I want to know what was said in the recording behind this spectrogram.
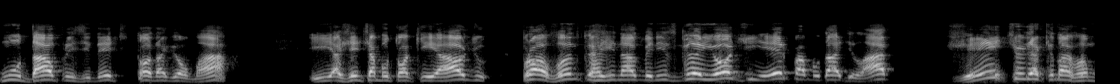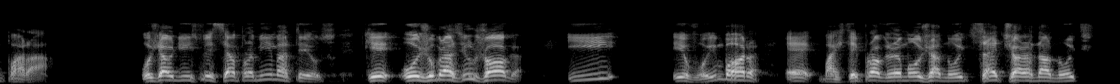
mudar o presidente, toda Guilmar. E a gente já botou aqui áudio provando que o Reginaldo Benítez ganhou dinheiro para mudar de lado. Gente, onde é que nós vamos parar? Hoje é um dia especial para mim, Matheus, porque hoje o Brasil joga e eu vou embora. É, mas tem programa hoje à noite, sete horas da noite,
